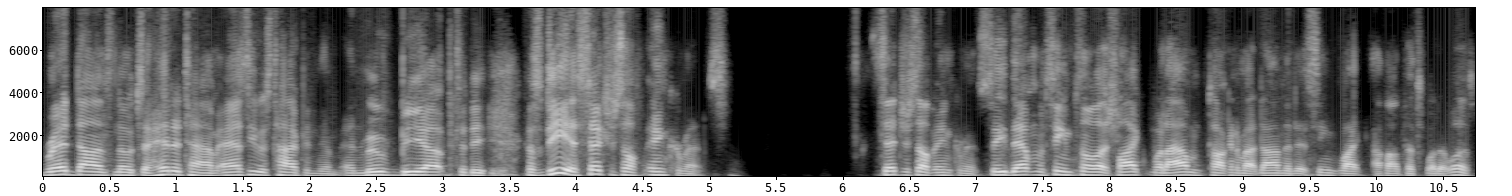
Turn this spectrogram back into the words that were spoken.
read Don's notes ahead of time as he was typing them and moved B up to D because D is set yourself increments. Set yourself increments. See, that one seems so much like what I'm talking about, Don, that it seemed like I thought that's what it was.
